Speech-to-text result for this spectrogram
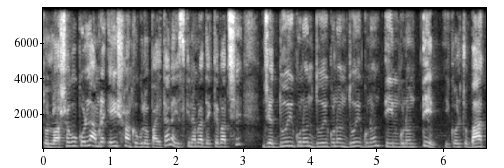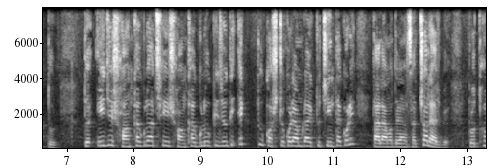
তো লসাগু করলে আমরা এই সংখ্যাগুলো পাই, তাই না? স্ক্রিনে আমরা দেখতে পাচ্ছি যে দুই গুণন দুই গুণন দুই গুণন তিন গুণন তিন ইকুয়াল টু বাহাত্তর। তো এই যে সংখ্যাগুলো আছে, এই সংখ্যাগুলোকে যদি একটু কষ্ট করে আমরা একটু চিন্তা করি, তাহলে আমাদের অ্যান্সার চলে আসবে। প্রথম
